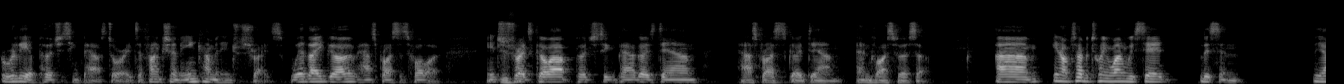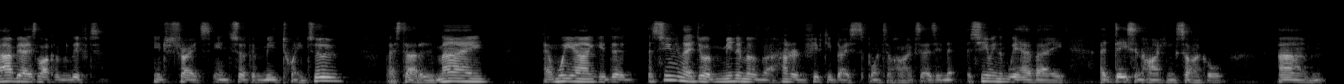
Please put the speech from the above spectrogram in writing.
really a purchasing power story. It's a function of income and interest rates. Where they go, house prices follow. Interest mm-hmm. rates go up, purchasing power goes down, house prices go down, and vice versa. Um, in October 21, we said, listen, the RBA is likely to lift interest rates in circa mid 22. They started in May, and we argued that assuming they do a minimum of 150 basis points of hikes, as in assuming that we have a, a decent hiking cycle, um,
